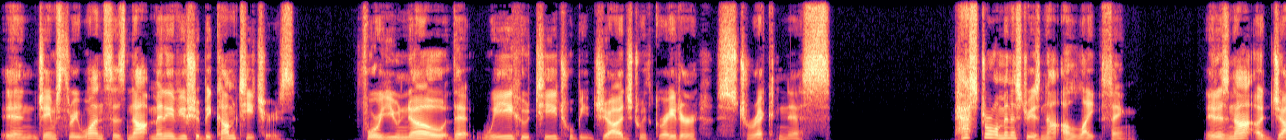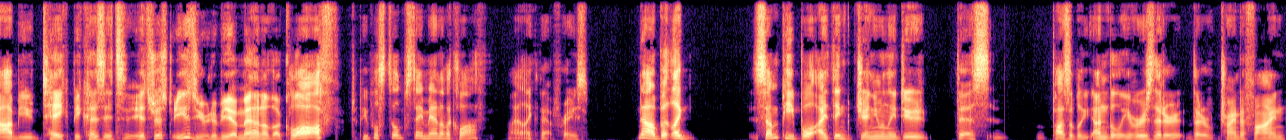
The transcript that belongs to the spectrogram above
in James 3:1 says, Not many of you should become teachers, for you know that we who teach will be judged with greater strictness. Pastoral ministry is not a light thing. It is not a job you take because it's it's just easier to be a man of the cloth. Do people still say man of the cloth? I like that phrase. No, but like some people I think genuinely do this, possibly unbelievers that are that are trying to find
